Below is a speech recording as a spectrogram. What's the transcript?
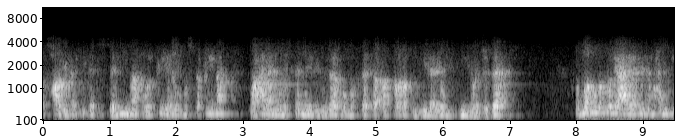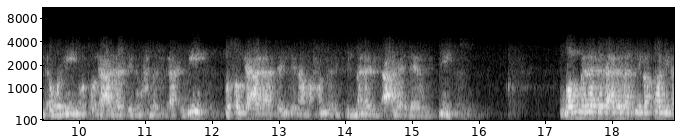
أصحاب الأفئدة السليمة والقيم المستقيمة وعلى من استنى بهداه مختفى آثارهم إلى يوم الدين والجزاء. اللهم صل على سيدنا محمد الأولين وصل على سيدنا محمد الآخرين وصل على سيدنا محمد في الملأ الأعلى إلى يوم الدين. اللهم لا تدع لنا في مقامنا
